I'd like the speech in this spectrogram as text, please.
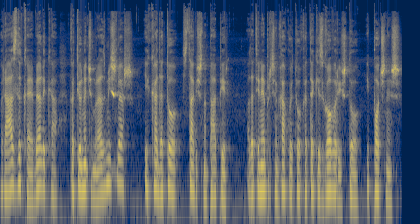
razlika je velika kad ti o nečem razmišljaš i kada to staviš na papir. A da ti ne pričam kako je to kad tek izgovoriš to i počneš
